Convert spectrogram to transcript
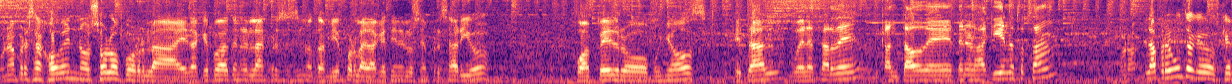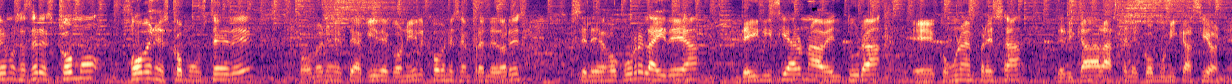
Una empresa joven no solo por la edad que pueda tener la empresa, sino también por la edad que tienen los empresarios. Juan Pedro Muñoz, ¿qué tal? Buenas tardes, encantado de tenerlos aquí en nuestro stand. Bueno, la pregunta que os queremos hacer es cómo jóvenes como ustedes jóvenes de aquí de Conil, jóvenes emprendedores, se les ocurre la idea de iniciar una aventura eh, con una empresa dedicada a las telecomunicaciones.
